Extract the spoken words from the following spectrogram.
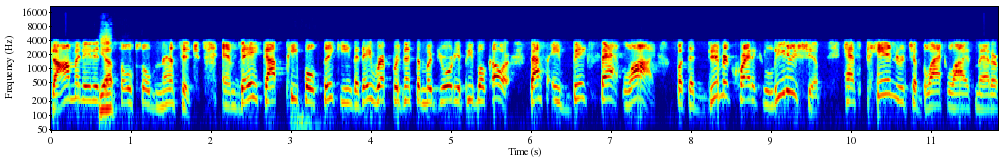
dominated yep. the social message, and they got people thinking that they represent the majority of people of color. That's a big fat lie. But the Democratic leadership has pandered to Black Lives Matter,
